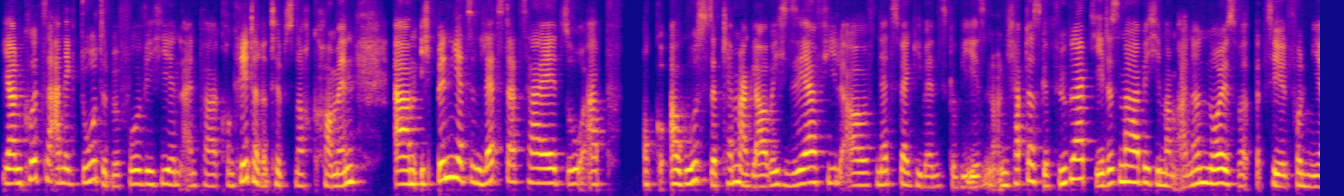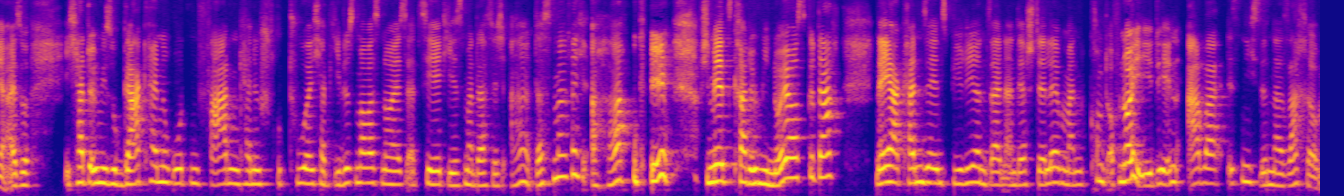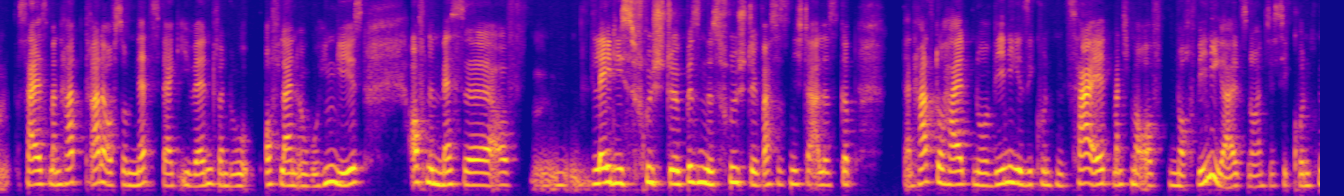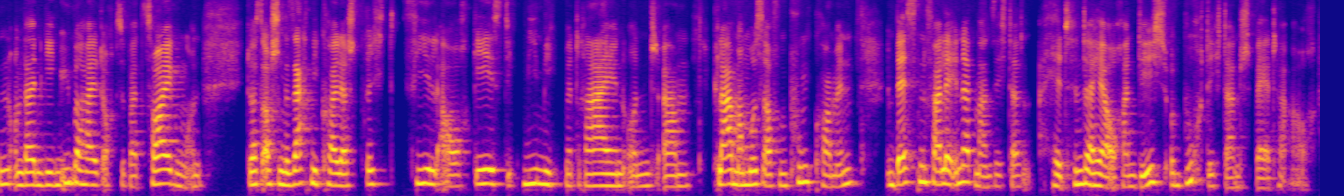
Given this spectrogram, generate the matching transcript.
Ja, eine kurze Anekdote, bevor wir hier in ein paar konkretere Tipps noch kommen. Ähm, ich bin jetzt in letzter Zeit so ab August, September, glaube ich, sehr viel auf Netzwerkevents gewesen. Und ich habe das Gefühl gehabt, jedes Mal habe ich jemandem anderen Neues erzählt von mir. Also ich hatte irgendwie so gar keine roten Faden, keine Struktur. Ich habe jedes Mal was Neues erzählt. Jedes Mal dachte ich, ah, das mache ich. Aha, okay. Habe ich mir jetzt gerade irgendwie neu ausgedacht. Naja, kann sehr inspirierend sein an der Stelle. Man kommt auf neue Ideen, aber ist nicht Sinn der Sache. Das heißt, man hat gerade auf so einem Netzwerkevent, wenn du offline irgendwo hingehst, auf eine Messe, auf mm, Ladies Frühstück, Business Frühstück, was es nicht da alles gibt, dann hast du halt nur wenige Sekunden Zeit, manchmal oft noch weniger als 90 Sekunden, um dein Gegenüber halt auch zu überzeugen. Und du hast auch schon gesagt, Nicole, da spricht viel auch Gestik, Mimik mit rein. Und ähm, klar, man muss auf den Punkt kommen. Im besten Fall erinnert man sich dann halt hinterher auch an dich und bucht dich dann später auch.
